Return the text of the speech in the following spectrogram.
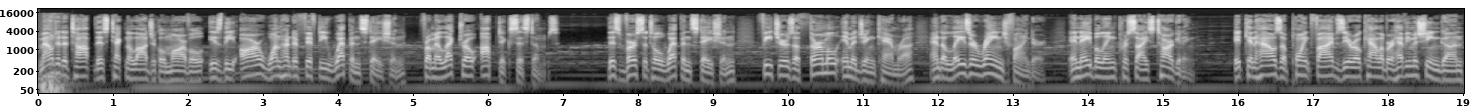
Mounted atop this technological marvel is the R-150 weapon station from Electro-Optic Systems. This versatile weapon station features a thermal imaging camera and a laser rangefinder, enabling precise targeting. It can house a .50 caliber heavy machine gun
